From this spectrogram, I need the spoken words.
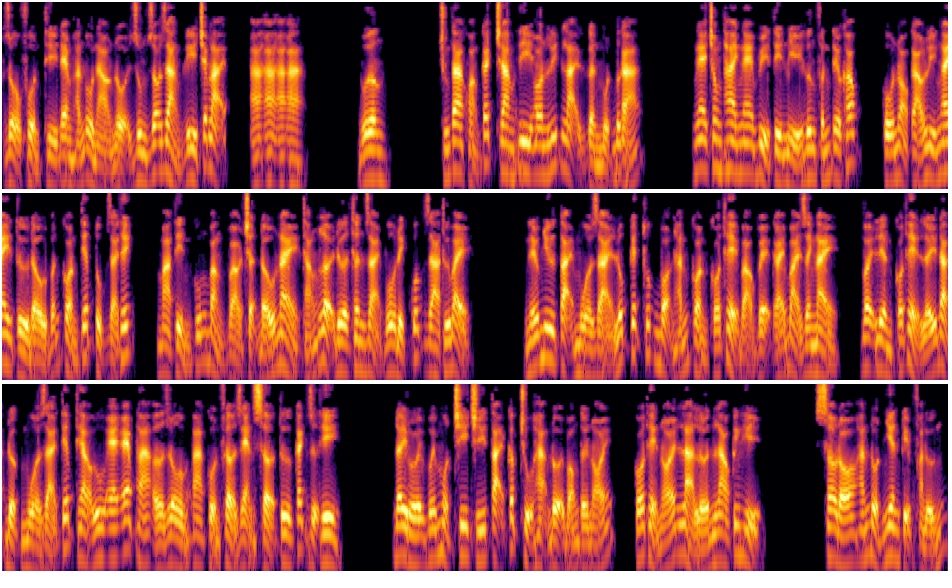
rộ phồn thì đem hắn ồn ào nội dung rõ ràng ghi chép lại, a a a a. Vương, chúng ta khoảng cách trang t onlit lại gần một bước á. Nghe trong thai nghe vị tin nhỉ hưng phấn kêu khóc, cố nọ cáo lý ngay từ đầu vẫn còn tiếp tục giải thích mà tỉn cũng bằng vào trận đấu này thắng lợi đưa thân giải vô địch quốc gia thứ bảy. Nếu như tại mùa giải lúc kết thúc bọn hắn còn có thể bảo vệ cái bài danh này, vậy liền có thể lấy đạt được mùa giải tiếp theo uefa ở europa cồn phở rèn sở tư cách dự thi. Đây đối với một chi trí tại cấp trụ hạng đội bóng tới nói, có thể nói là lớn lao kinh hỉ. Sau đó hắn đột nhiên kịp phản ứng,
